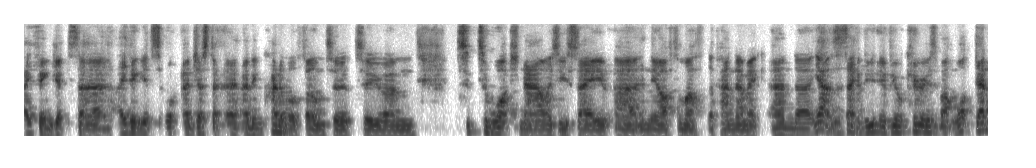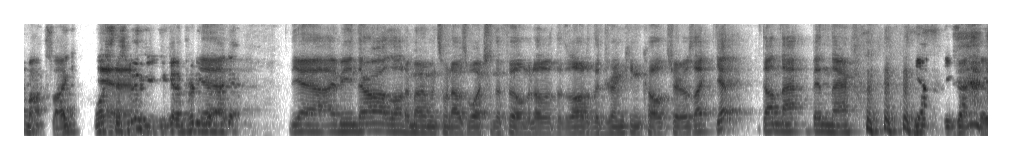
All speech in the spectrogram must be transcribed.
I think it's uh, I think it's just a, an incredible film to to um to, to watch now, as you say, uh, in the aftermath of the pandemic. And uh, yeah, as I say, if, you, if you're curious about what Denmark's like, watch this movie. You get a pretty good Yeah. idea. Yeah, I mean, there are a lot of moments when I was watching the film and a lot of the, a lot of the drinking culture. I was like, yep, done that, been there. Yeah, exactly.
